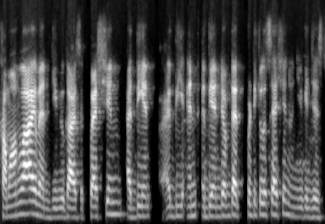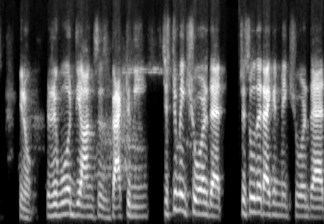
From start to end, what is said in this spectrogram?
come on live and give you guys a question at the end at the end at the end of that particular session and you can just you know reward the answers back to me just to make sure that just so that i can make sure that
